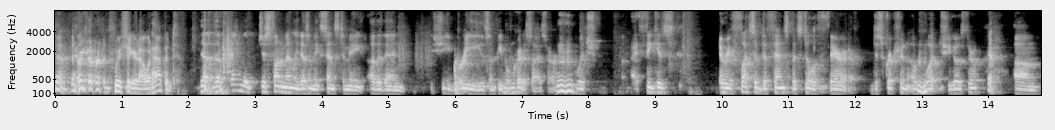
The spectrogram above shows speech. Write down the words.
Yeah, we We figured out what happened. The, the thing that just fundamentally doesn't make sense to me, other than she breathes and people Mhm. criticize her, Mhm. which I think is a reflexive defense, but still a fair description of Mhm. what she goes through. Yeah. Um,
